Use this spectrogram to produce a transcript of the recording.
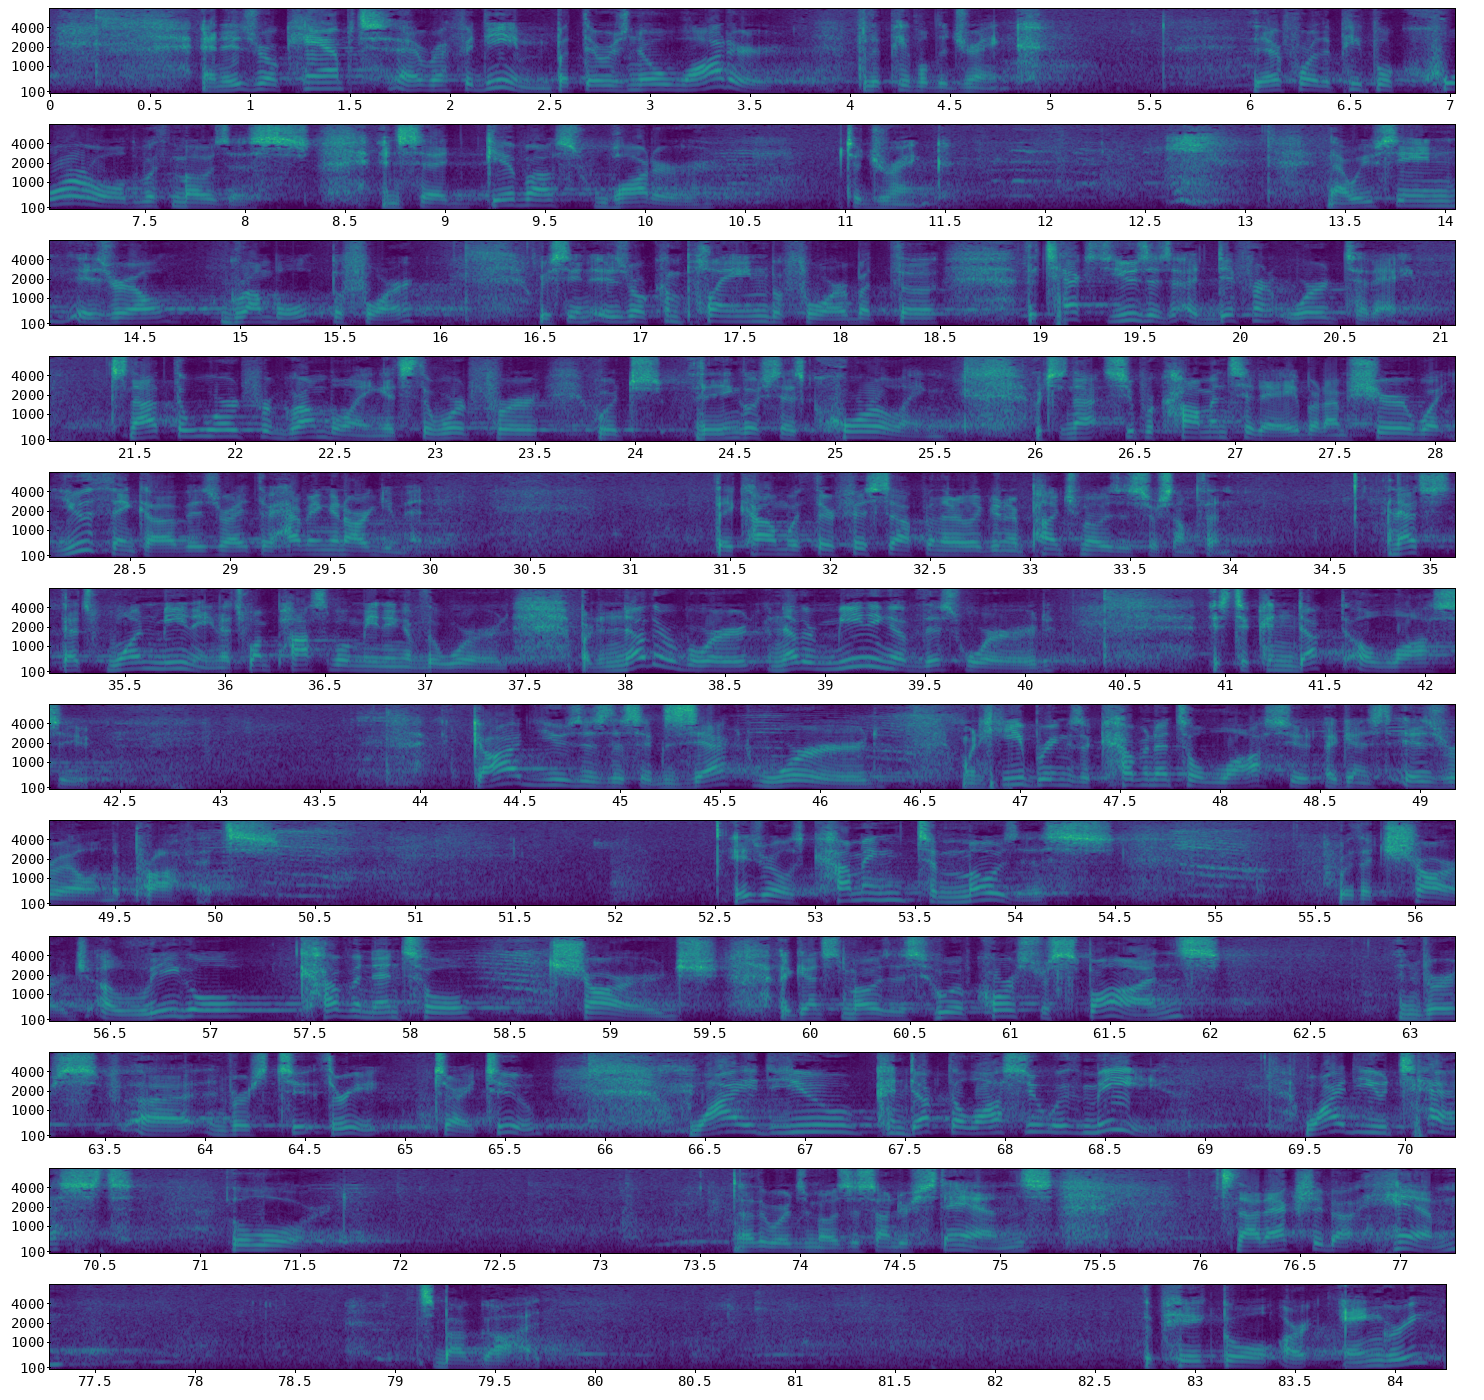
And Israel camped at Rephidim, but there was no water for the people to drink. Therefore, the people quarreled with Moses and said, Give us water to drink. Now, we've seen Israel grumble before. We've seen Israel complain before, but the, the text uses a different word today. It's not the word for grumbling, it's the word for which the English says quarreling, which is not super common today, but I'm sure what you think of is, right, they're having an argument. They come with their fists up and they're like going to punch Moses or something. And that's, that's one meaning, that's one possible meaning of the word. But another word, another meaning of this word is to conduct a lawsuit. God uses this exact word when he brings a covenantal lawsuit against Israel and the prophets. Israel is coming to Moses with a charge, a legal covenantal charge against Moses, who of course responds in verse uh, in verse two, three, sorry, two. Why do you conduct a lawsuit with me? Why do you test the Lord? In other words, Moses understands it's not actually about him; it's about God. The people are angry,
